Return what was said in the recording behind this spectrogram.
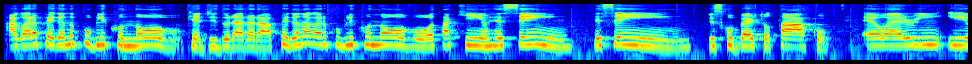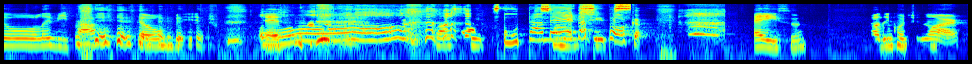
Agora pegando o público novo, que é de Durarará, pegando agora o público novo, o otaquinho, recém, recém descoberto otaku, é o Erin e o Levi, tá? Então, um beijo. É, Oh, Puta São merda, chips. pipoca. É isso. Podem continuar.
